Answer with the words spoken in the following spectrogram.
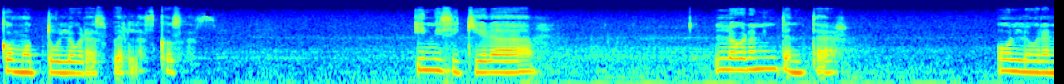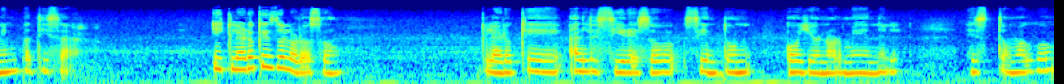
como tú logras ver las cosas. Y ni siquiera logran intentar o logran empatizar. Y claro que es doloroso, Claro que al decir eso siento un hoyo enorme en el estómago,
